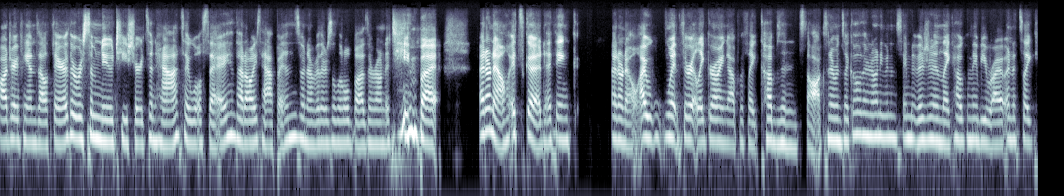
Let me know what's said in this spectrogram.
Padre fans out there. There were some new t-shirts and hats, I will say. That always happens whenever there's a little buzz around a team, but I don't know. It's good. I think I don't know. I went through it like growing up with like Cubs and Sox, and everyone's like, "Oh, they're not even in the same division. Like, how can they be right?" And it's like,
